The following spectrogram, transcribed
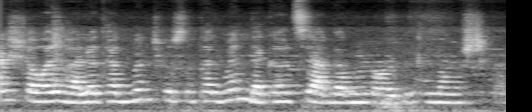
আর সবাই ভালো থাকবেন সুস্থ থাকবেন। দেখা হচ্ছে আগামী পর্বে। নমস্কার।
